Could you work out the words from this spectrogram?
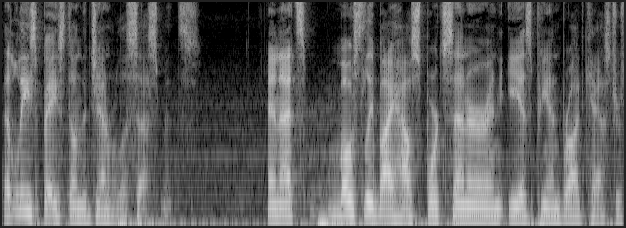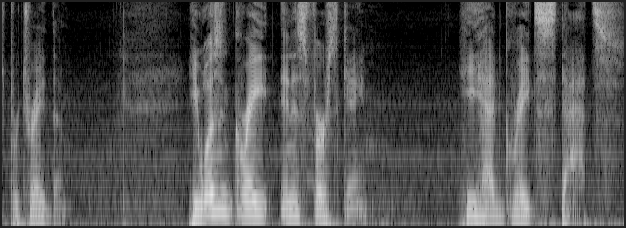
at least based on the general assessments. And that's mostly by how SportsCenter and ESPN broadcasters portrayed them. He wasn't great in his first game. He had great stats.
